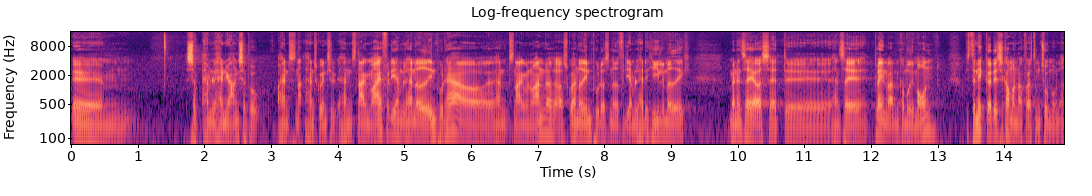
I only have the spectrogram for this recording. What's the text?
Øhm, så han ville have nuancer på. Og han, snak, han, skulle interv- han snakkede med mig, fordi han ville have noget input her, og øh, han snakkede med nogle andre, og skulle have noget input og sådan noget, fordi han ville have det hele med, ikke? Men han sagde også, at øh, han sagde, planen var, at den kom ud i morgen. Hvis den ikke gør det, så kommer den nok først om to måneder.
